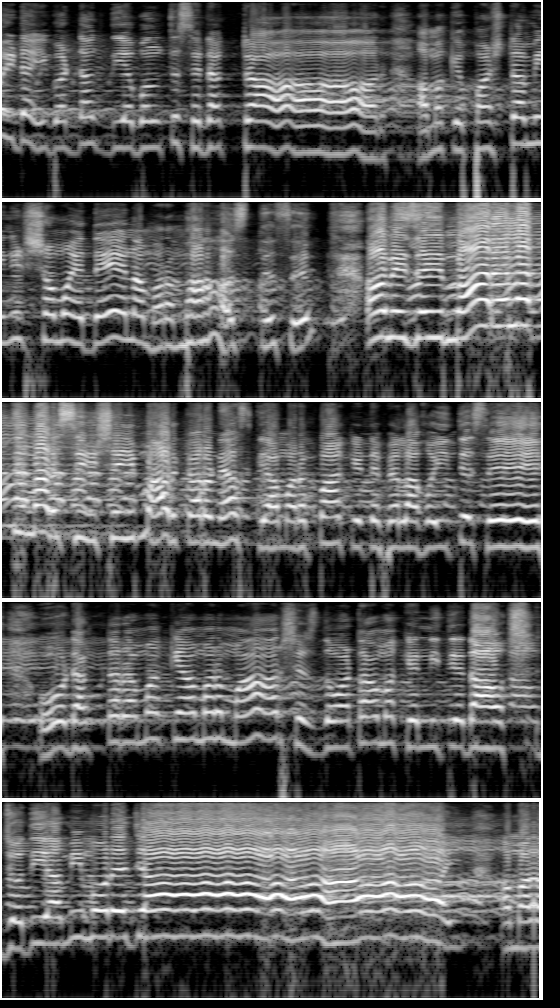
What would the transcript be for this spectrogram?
ওই ড্রাইভার ডাক দিয়ে বলতেছে, ডাক্তার, আমাকে পাঁচটা মিনিট সময় দেন, আমার মা আসতেছে। আমি যেই মার লাগতে মারছি, সেই মার কারণে আজকে আমার পা কেটে ফেলা হইতেছে। ও ডাক্তার, আমাকে আমার মার শেষ দোয়াটা আমাকে নিতে দাও। যদি আমি মরে যাই, আমার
